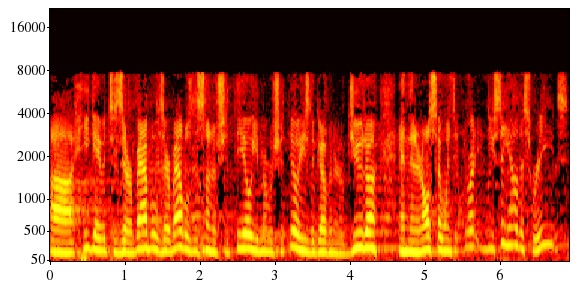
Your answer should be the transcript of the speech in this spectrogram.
Uh, he gave it to Zerubbabel. Zerubbabel's the son of Shealtiel. You remember Shealtiel? He's the governor of Judah. And then it also went to. Right, you see how this reads?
